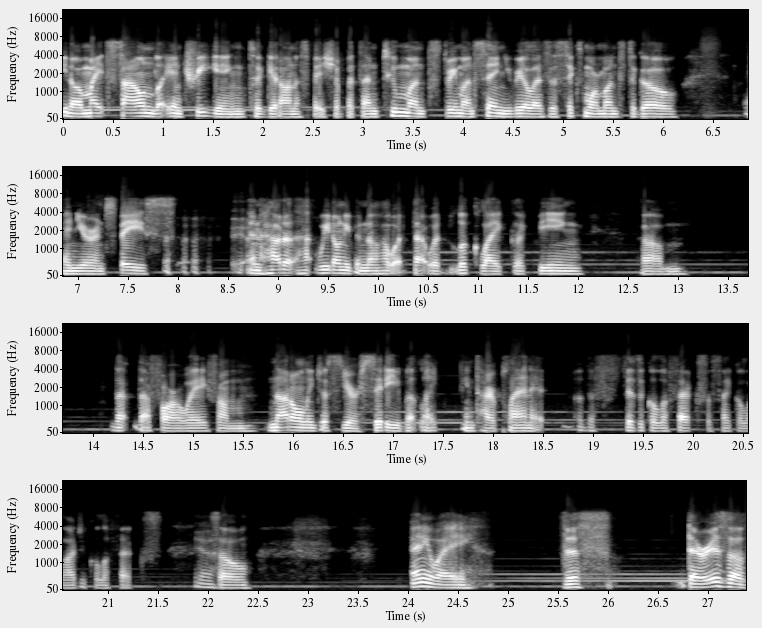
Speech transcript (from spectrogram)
you know it might sound like intriguing to get on a spaceship but then two months three months in you realize there's six more months to go and you're in space. Yeah. and how to how, we don't even know how what that would look like like being um that that far away from not only just your city but like the entire planet uh, the physical effects the psychological effects. Yeah. So anyway this there is a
